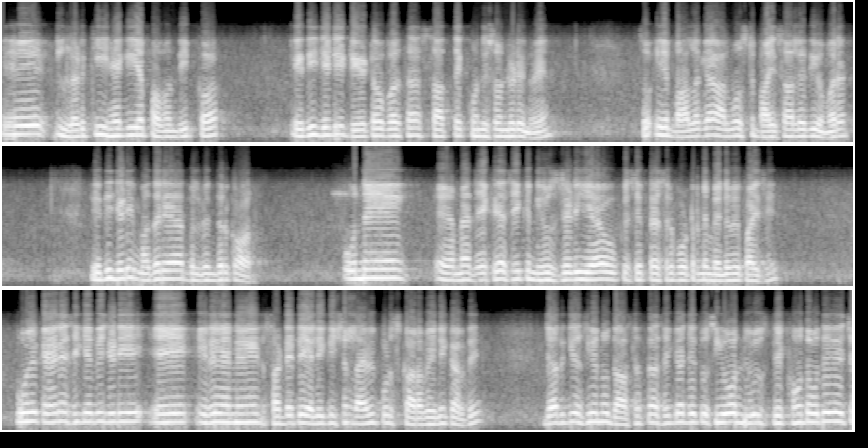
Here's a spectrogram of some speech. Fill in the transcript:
ਇਹ ਲੜਕੀ ਹੈਗੀ ਆ ਪਵਨਦੀਪ ਕੌਰ। ਇਹਦੀ ਜਿਹੜੀ ਡੇਟ ਆਫ ਬਰਥ ਆ 7/1/1999 ਹੈ ਸੋ ਇਹ ਬਾਲਗ ਹੈ ਆਲਮੋਸਟ 22 ਸਾਲ ਦੀ ਉਮਰ ਹੈ। ਇਹਦੀ ਜਿਹੜੀ ਮਦਰ ਹੈ, ਬਲਵਿੰਦਰ ਕੌਰ, ਉਹਨੇ ਮੈਂ ਦੇਖ ਰਿਹਾ ਸੀ ਕਿ ਨਿਊਜ਼ ਜਿਹੜੀ ਹੈ, ਉਹ ਕਿਸੇ ਪ੍ਰੈਸ ਰਿਪੋਰਟਰ ਨੇ ਮੈਨੂੰ ਵੀ ਪਾਈ ਸੀ। ਉਹ ਇਹ ਕਹਿ ਰਹੇ ਸੀਗੇ ਵੀ ਜਿਹੜੀ ਇਹ, ਇਹਦੇ ਨੇ ਸਾਡੇ ਤੇ ਐਲੀਗੇਸ਼ਨ ਲਾਇਆ ਵੀ ਪੁਲਿਸ ਕਾਰਵਾਈ ਨਹੀਂ ਕਰਦੇ। ਜਦ ਕਿ ਅਸੀਂ ਉਹਨੂੰ ਦੱਸ ਦਿੱਤਾ ਸੀਗਾ, ਜੇ ਤੁਸੀਂ ਉਹ ਨਿਊਜ਼ ਦੇਖੋ ਤਾਂ ਉਹਦੇ ਵਿੱਚ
